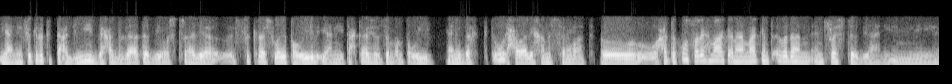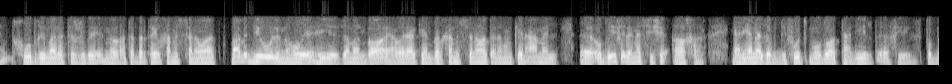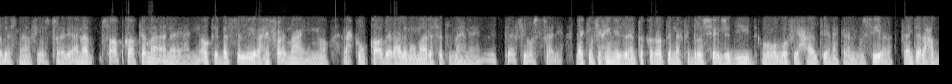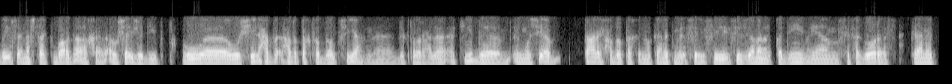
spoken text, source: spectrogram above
يعني فكرة التعديل بحد ذاته بأستراليا فكرة شوي طويل يعني تحتاج زمن طويل. يعني بدك تقول حوالي خمس سنوات. وحتى أكون صريح معك أنا ما كنت أبدا interested يعني إني خوض غمار التجربة إنه اعتبرت هي الخمس سنوات. ما بدي أقول إنه هو هي زمن ضائع ولكن بالخمس سنوات أنا ممكن أعمل أضيف إلى نفسي شيء آخر. يعني أنا إذا بدي فوت موضوع التعديل في طب الأسنان في أستراليا أنا سأبقى كما أنا يعني. okay بس اللي راح يفرق معي إنه رح اكون قادر على ممارسة المهنة في أستراليا، لكن في حين إذا أنت قررت إنك تدرس شيء جديد وفي حالتي أنا كان الموسيقى، فأنت رح تضيف لنفسك بعد آخر أو شيء جديد، والشيء اللي حضرتك تفضلت فيه عن دكتور علاء أكيد الموسيقى تعرف حضرتك إنه كانت في في في الزمن القديم أيام فيثاغورس كانت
